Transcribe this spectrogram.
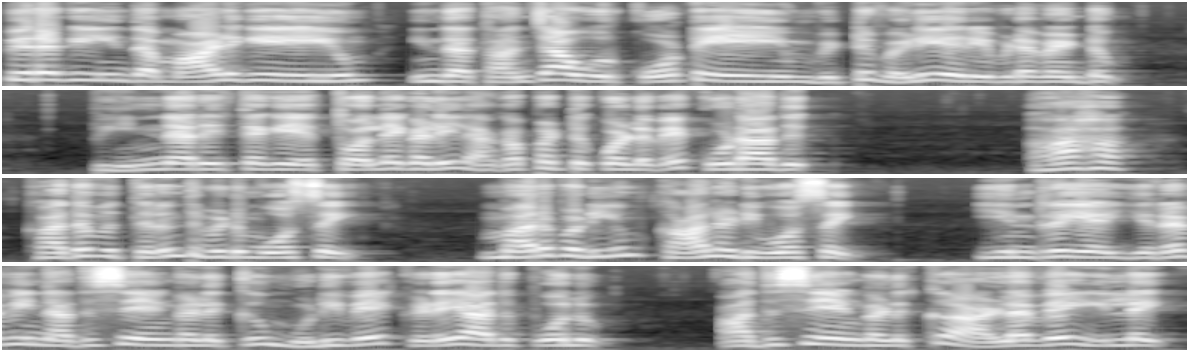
பிறகு இந்த மாளிகையையும் இந்த தஞ்சாவூர் கோட்டையையும் விட்டு வெளியேறிவிட வேண்டும். பின்னர் இத்தகைய தொல்லைகளில் அகப்பட்டுக் கொள்ளவே கூடாது. ஆஹா கதவு திறந்து விடும் ஓசை. மறுபடியும் காலடி ஓசை. இன்றைய இரவின் அதிசயங்களுக்கு முடிவே கிடையாது போலும். அதிசயங்களுக்கு அளவே இல்லை.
